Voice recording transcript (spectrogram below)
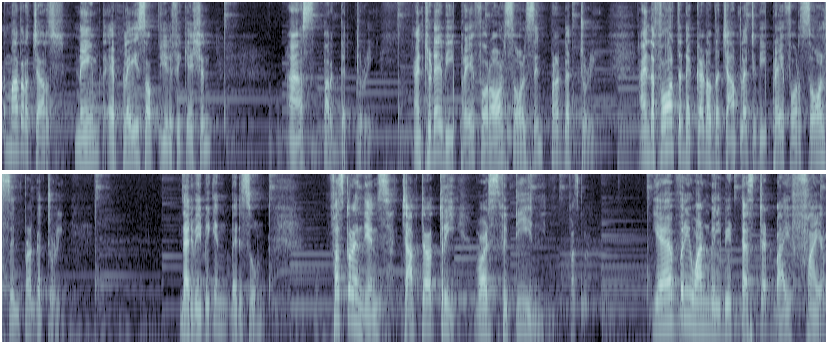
the Mother Church named a place of purification as purgatory. And today we pray for all souls in purgatory. And the fourth decade of the chaplet, we pray for souls in purgatory. That we begin very soon. 1 Corinthians chapter 3, verse 15. First Everyone will be tested by fire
